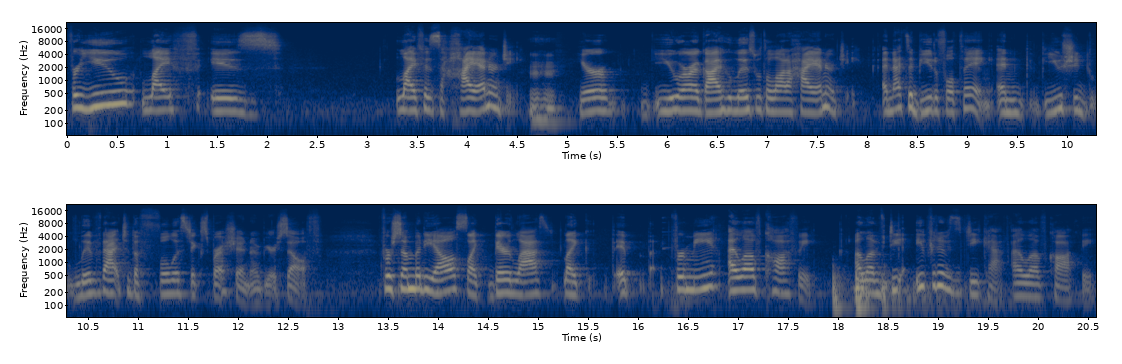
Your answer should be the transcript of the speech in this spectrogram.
for you, life is life is high energy. Mm-hmm. You're you are a guy who lives with a lot of high energy, and that's a beautiful thing. And you should live that to the fullest expression of yourself. For somebody else, like their last, like it, for me, I love coffee. I love de- even if it's decaf. I love coffee,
